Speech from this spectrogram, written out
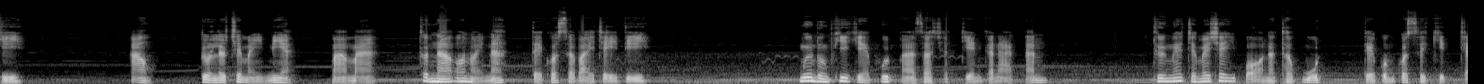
ที เอา้าตัวแล้วใช่ไหมเนี่ย มามาทนหนาวเอหน่อยนะ แต่ก็สบายใจดี เมื่อหลวงพี่แกพูดมาซะชัดเจนขนาดนั้น ถึงแม้จะไม่ใช่ปอนัทวุฒิแต่ผมก็สะกิดใจ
